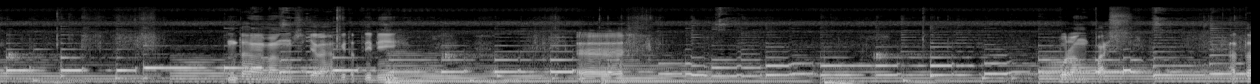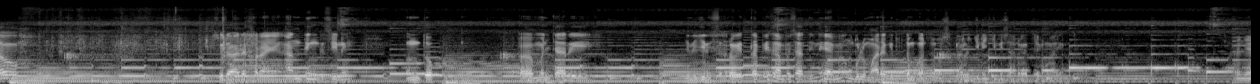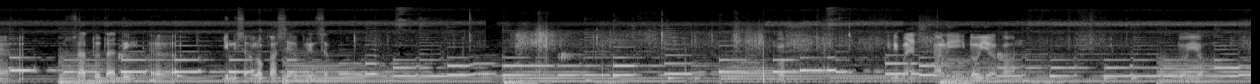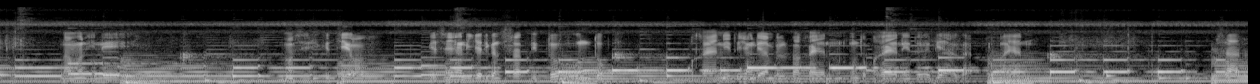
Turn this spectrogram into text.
Entah memang secara habitat ini eh, kurang pas. Atau sudah ada orang yang hunting ke sini untuk uh, mencari jenis-jenis aroid tapi sampai saat ini memang belum ada kita temukan sama sekali jenis-jenis aroid yang lain. Hanya satu tadi uh, jenis alokasi prinsip oh ini banyak sekali doyo kawan. Doyo. Namun ini kecil. Biasanya yang dijadikan serat itu untuk pakaian itu yang diambil pakaian untuk pakaian itu dia agak lumayan besar.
